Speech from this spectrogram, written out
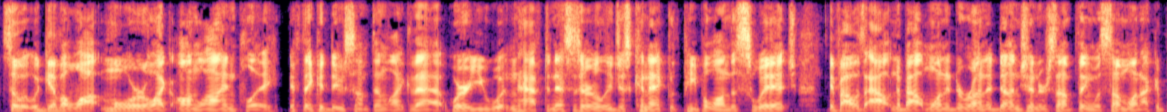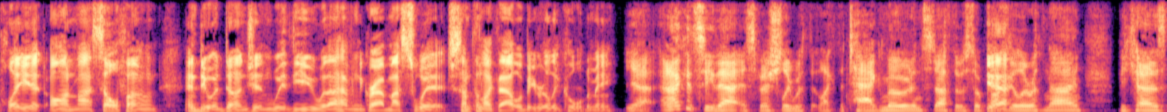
so it would give a lot more like online play if they could do something like that, where you wouldn't have to necessarily just connect with people on the Switch. If I was out and about and wanted to run a dungeon or something with someone, I could play it on my cell phone and do a dungeon with you without having to grab my Switch. Something like that would be really cool to me. Yeah, and I could see that especially with like the tag mode and stuff that was so Yeah. popular with nine because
